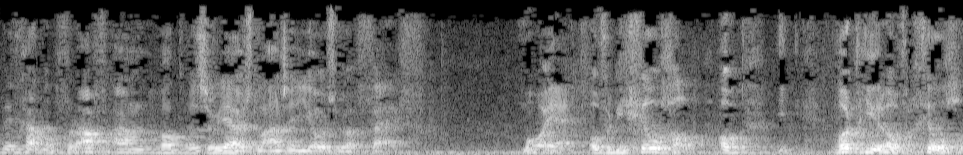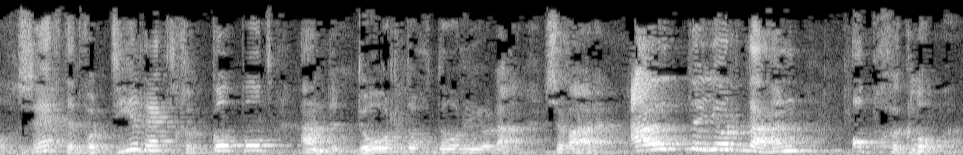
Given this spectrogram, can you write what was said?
dit gaat nog vooraf aan wat we zojuist lazen in Jozua 5. Mooi hè, over die Gilgal. Ook, wordt hier over Gilgal gezegd. Het wordt direct gekoppeld aan de doortocht door de Jordaan. Ze waren uit de Jordaan opgeklommen.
